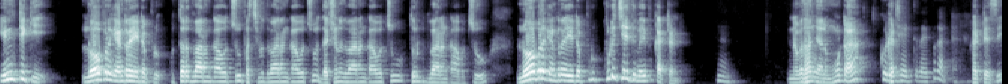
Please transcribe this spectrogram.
ఇంటికి లోపలికి ఎంటర్ అయ్యేటప్పుడు ఉత్తర ద్వారం కావచ్చు పశ్చిమ ద్వారం కావచ్చు దక్షిణ ద్వారం కావచ్చు తూర్పు ద్వారం కావచ్చు లోపలికి ఎంటర్ అయ్యేటప్పుడు కుడి చేతి వైపు కట్టండి. నవధాన్యాల మూట కుడి చేతి వైపు కట్టాలి కట్టేసి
